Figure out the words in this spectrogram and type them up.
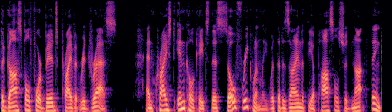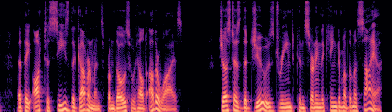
The gospel forbids private redress, and Christ inculcates this so frequently with the design that the apostles should not think that they ought to seize the governments from those who held otherwise, just as the Jews dreamed concerning the kingdom of the Messiah.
